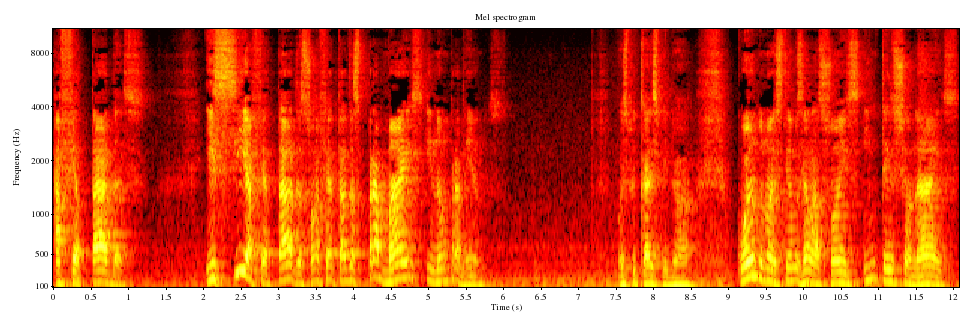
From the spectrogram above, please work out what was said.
afetadas. E se afetadas, são afetadas para mais e não para menos. Vou explicar isso melhor. Quando nós temos relações intencionais,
